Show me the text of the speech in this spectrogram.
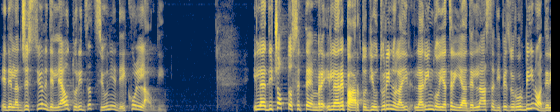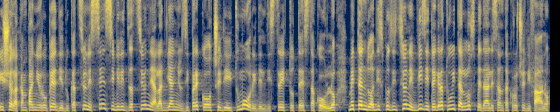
e della gestione delle autorizzazioni e dei collaudi. Il 18 settembre il reparto di otorino-laringoiatria dell'asta di Pesaro Urbino aderisce alla campagna europea di educazione e sensibilizzazione alla diagnosi precoce dei tumori del distretto Testa-Collo, mettendo a disposizione visite gratuite all'ospedale Santa Croce di Fano.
